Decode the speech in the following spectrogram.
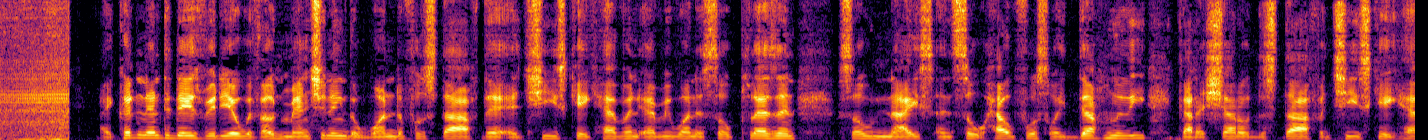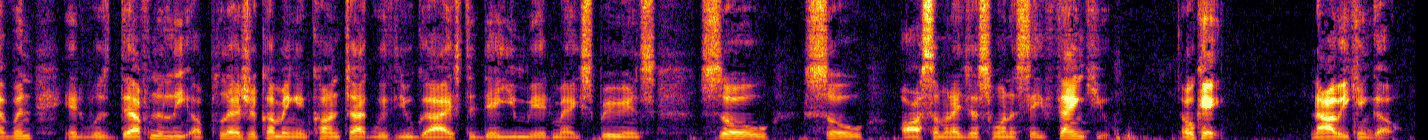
I couldn't end today's video without mentioning the wonderful staff there at Cheesecake Heaven. Everyone is so pleasant, so nice, and so helpful. So I definitely got to shout out the staff at Cheesecake Heaven. It was definitely a pleasure coming in contact with you guys today. You made my experience so, so awesome. And I just want to say thank you. Okay, now we can go.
